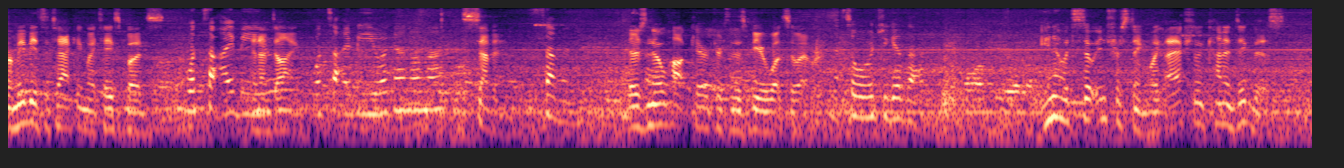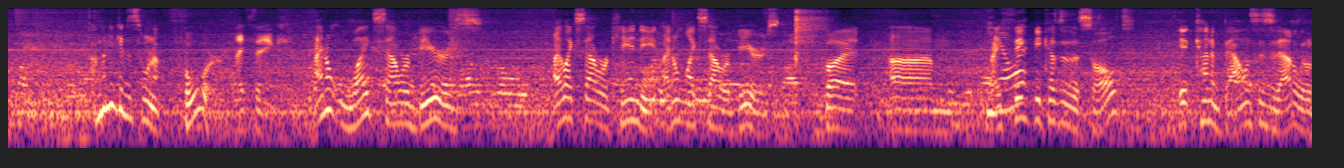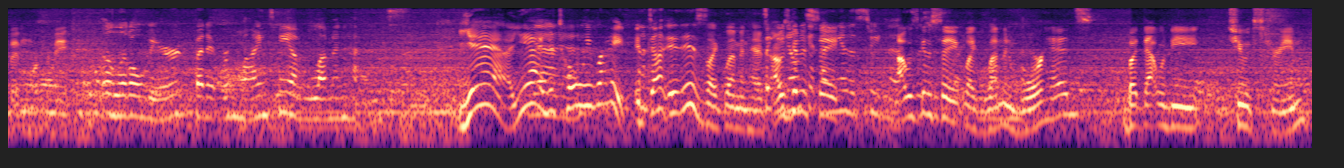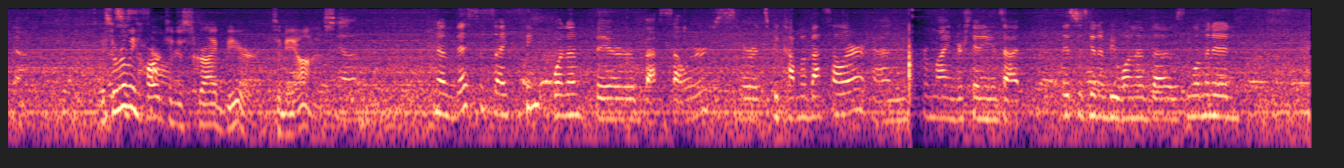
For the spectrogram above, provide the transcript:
or maybe it's attacking my taste buds. What's the IBU? And I'm dying. What's the IBU again on that? Seven. Seven. There's no hop character to this beer whatsoever. So what would you give that? You know, it's so interesting. Like, I actually kind of dig this. I'm gonna give this one a four, I think. I don't like sour beers. I like sour candy. I don't like sour beers. But um, You I think what? because of the salt, it kind of balances it out a little bit more for me. A little weird, but it reminds me of lemon heads. Yeah, yeah, Yeah, you're totally yeah. right. It does. It is like lemon heads. I was gonna say. any of the sweetness. I was gonna say like like lemon lemon head. warheads, but that would be too extreme. Yeah. It's, It's really hard to describe beer, to be honest. Yeah. Now this is, I think, one of their best sellers, or it's become a bestseller. And from my understanding, is that this is going to be one of those limited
